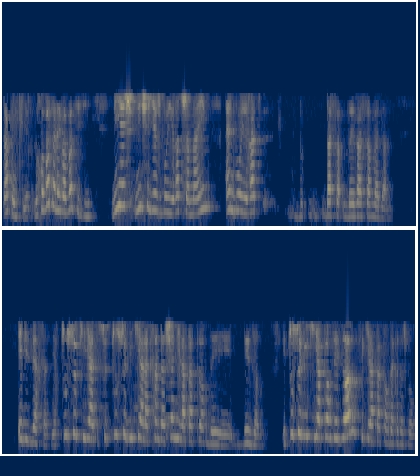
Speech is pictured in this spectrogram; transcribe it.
d'accomplir. Le Chovat Alevavot, il dit, shamaim, irat et vice-versa. C'est-à-dire, tout, qui a, tout celui qui a la crainte d'Hachem, il n'a pas peur des, hommes. Et tout celui qui a peur des hommes, c'est qu'il n'a pas peur d'Akadosh Baruch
